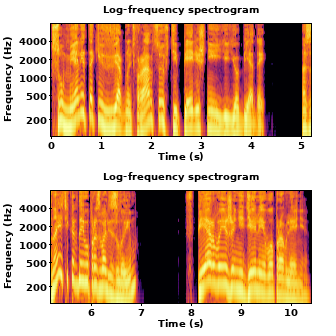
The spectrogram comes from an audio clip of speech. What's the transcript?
сумели таки ввергнуть Францию в теперешние ее беды. А знаете, когда его прозвали злым? В первые же недели его правления.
